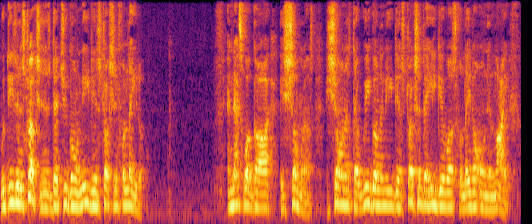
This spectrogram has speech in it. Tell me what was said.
with these instructions that you're going to need the instruction for later. And that's what God is showing us. He's showing us that we're going to need the instructions that he give us for later on in life.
